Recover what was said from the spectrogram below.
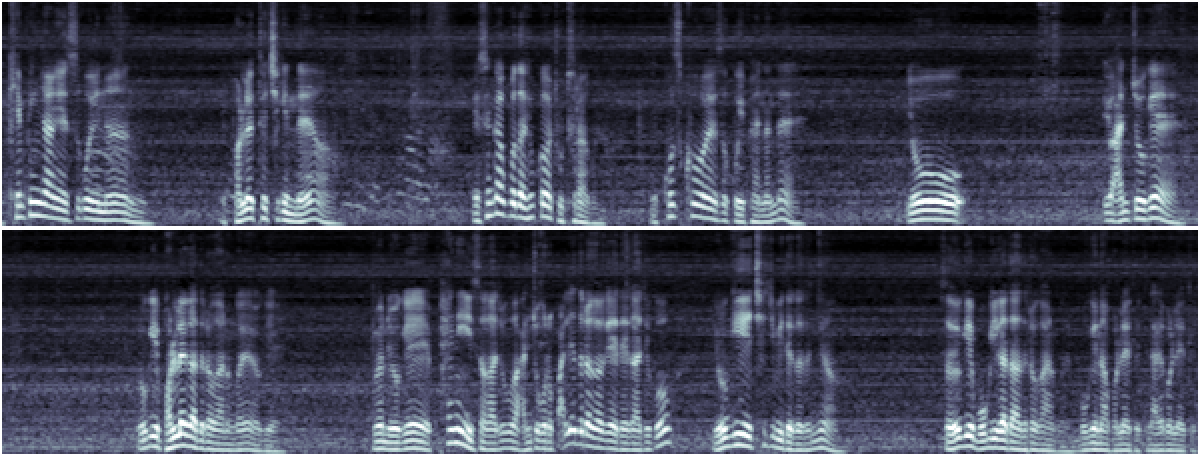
캠핑장에 쓰고 있는 벌레 퇴치기인데요. 예, 생각보다 효과가 좋더라고요. 예, 코스코에서 구입했는데 요, 요 안쪽에 여기 벌레가 들어가는 거예요, 여기에. 그러면 여기에 팬이 있어가지고 안쪽으로 빨리 들어가게 돼가지고 여기에 채집이 되거든요. 그래서 여기에 모기가 다 들어가는 거예요. 모기나 벌레들, 날벌레들이.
